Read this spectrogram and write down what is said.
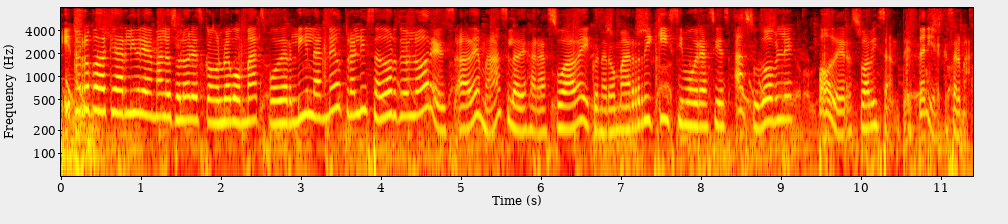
Y tu ropa va a quedar libre de malos olores con el nuevo Max Poder Lila neutralizador de olores. Además, la dejará suave y con aroma riquísimo gracias a su doble poder suavizante. Tenía que ser Max.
